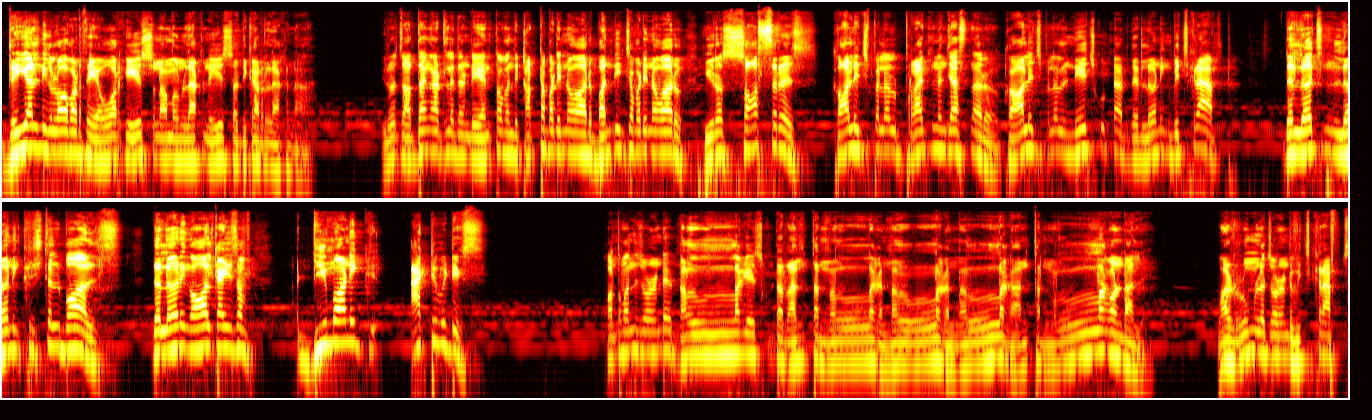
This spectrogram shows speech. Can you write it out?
దెయ్యాలు నీకు లోపడతాయి ఎవరికి ఏసునామం లేకుండా ఏసు అధికారం లేకుండా ఈరోజు అర్థం కావట్లేదండి. ఎంతోమంది కట్టబడిన వారు బంధించబడిన వారు ఈరోజు సాసరస్ కాలేజ్ పిల్లలు ప్రయత్నం చేస్తున్నారు. కాలేజ్ పిల్లలు నేర్చుకుంటున్నారు. They learning witchcraft the learning learning crystal balls the learning all kinds of demonic activities కొంతమంది చూడండి నల్లగా వేసుకుంటారు. అంత నల్లగా నల్లగా నల్లగా అంత నల్లగా ఉండాలి. వాళ్ళ రూమ్లో చూడండి విచ్ క్రాఫ్ట్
